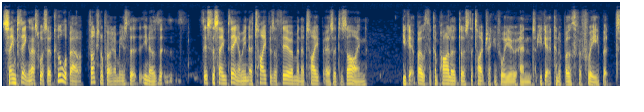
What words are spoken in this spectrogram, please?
same thing. That's what's so cool about functional programming is that you know the, it's the same thing. I mean, a type as a theorem and a type as a design. You get both. The compiler does the type checking for you, and you get kind of both for free. But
